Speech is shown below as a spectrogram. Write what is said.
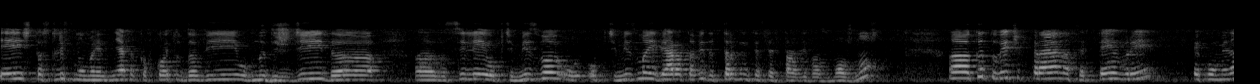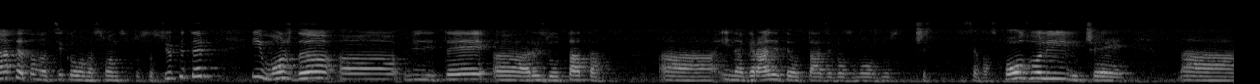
е щастлив момент, някакъв, който да ви обнадежди, да засили оптимизма, оптимизма и вярата ви да тръгнете след тази възможност. Като вече в края на септември е кулминацията на цикъла на Слънцето с Юпитер и може да видите резултата и наградите от тази възможност, че сте се възползвали или че а,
